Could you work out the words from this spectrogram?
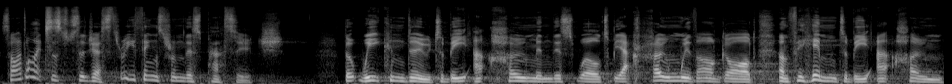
So I'd like to suggest three things from this passage that we can do to be at home in this world, to be at home with our God, and for Him to be at home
